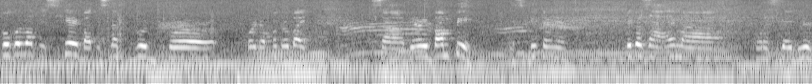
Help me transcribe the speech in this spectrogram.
Google Map is here, but it's not good for for the motorbike. It's uh, very bumpy. It's better because uh, I'm a forest guide here.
